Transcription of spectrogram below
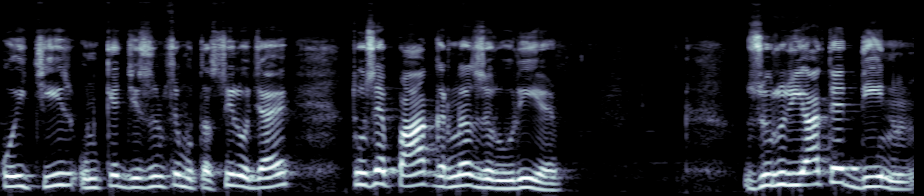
कोई चीज़ उनके जिस्म से मुतासर हो जाए तो उसे पाक करना ज़रूरी है। ज़रूरियात दीन,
